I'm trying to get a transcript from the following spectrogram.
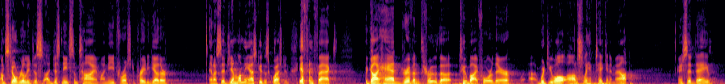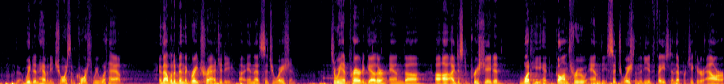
I'm still really just, I just need some time. I need for us to pray together. And I said, Jim, let me ask you this question. If, in fact, the guy had driven through the two by four there uh, would you all honestly have taken him out? And he said, Dave, we didn't have any choice. Of course we would have. And that would have been the great tragedy uh, in that situation. So we had prayer together, and uh, I just appreciated what he had gone through and the situation that he had faced in that particular hour.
